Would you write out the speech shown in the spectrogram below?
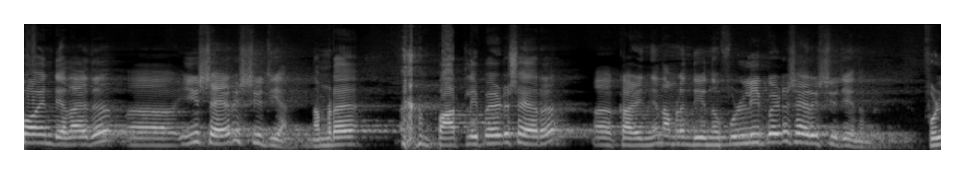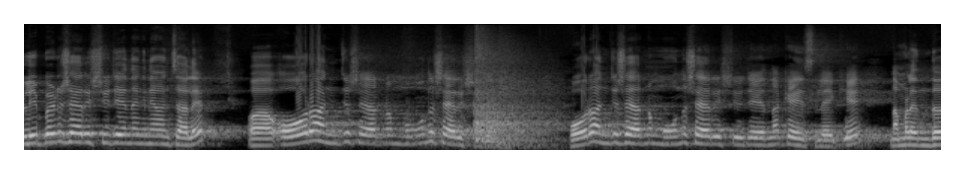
പോയിന്റ് അതായത് ഈ ഷെയർ ഇഷ്യൂ ചെയ്യാൻ. നമ്മുടെ പാർട്ട്ലി പെയ്ഡ് ഷെയർ കഴിഞ്ഞ് നമ്മൾ എന്ത് ചെയ്യുന്നു? ഫുള്ളി പെയ്ഡ് ഷെയർ ഇഷ്യൂ ചെയ്യുന്നുണ്ട്. ഫുള്ളി പെയ്ഡ് ഷെയർ ഇഷ്യൂ ചെയ്യുന്നത് എങ്ങനെയാണെന്ന് വെച്ചാൽ ഓരോ അഞ്ച് ഷെയറിനും മൂന്ന് ഷെയർ ഇഷ്യൂ ചെയ്യുന്നു ഓരോ അഞ്ച് ഷെയറിനും മൂന്ന് ഷെയർ ഇഷ്യൂ ചെയ്യുന്ന കേസിലേക്ക് നമ്മൾ എന്ത്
